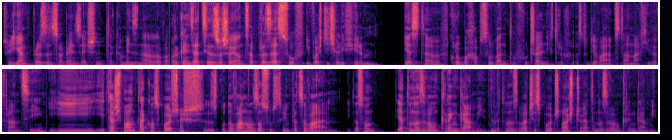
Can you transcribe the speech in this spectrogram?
czyli Young Presidents Organization, to taka międzynarodowa organizacja zrzeszająca prezesów i właścicieli firm. Jestem w klubach absolwentów uczelni, których studiowałem w Stanach i we Francji. I, I też mam taką społeczność zbudowaną z osób, z którymi pracowałem. I to są, ja to nazywam kręgami. Wy to nazywacie społecznością, ja to nazywam kręgami.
